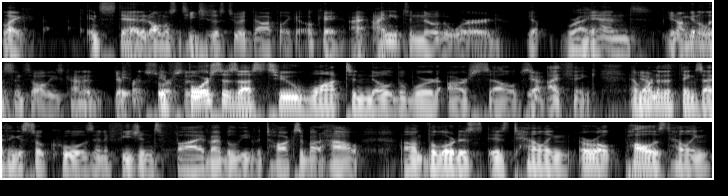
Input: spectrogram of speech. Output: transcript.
like instead it almost teaches us to adopt like, okay, I, I need to know the word, Yep. Right. and you know I'm going to listen to all these kind of different it sources. It forces us to want to know the word ourselves Yeah. i think and Yeah. one of the things i think is so cool is in ephesians 5 i believe it talks about how um, the lord is is telling or well, paul is telling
